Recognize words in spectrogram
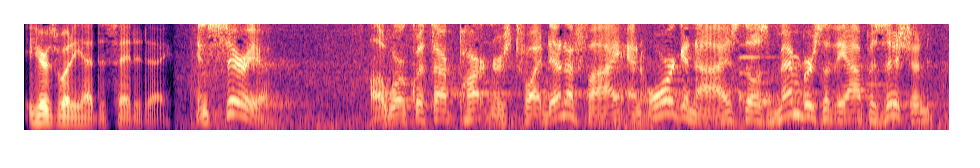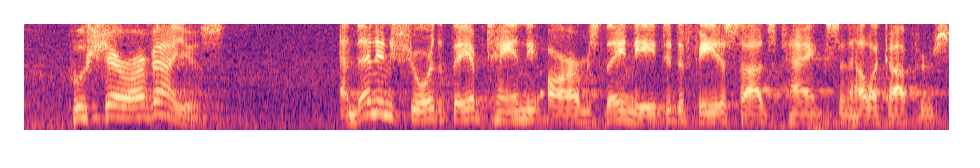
Here's what he had to say today. In Syria, I'll work with our partners to identify and organize those members of the opposition who share our values, and then ensure that they obtain the arms they need to defeat Assad's tanks and helicopters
